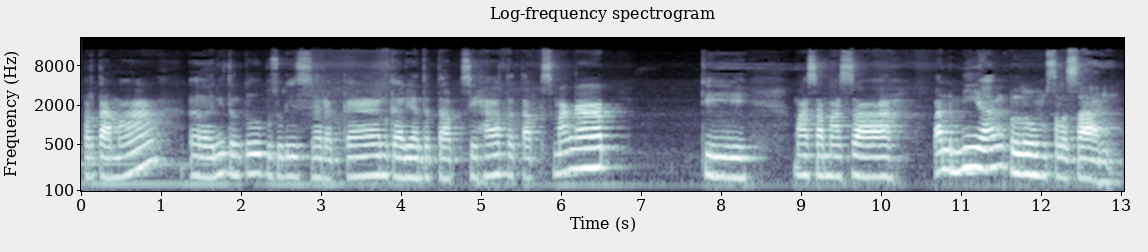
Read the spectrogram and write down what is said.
pertama eh, ini tentu Bu Sulis harapkan kalian tetap sehat, tetap semangat di masa-masa pandemi yang belum selesai.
